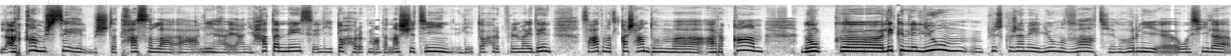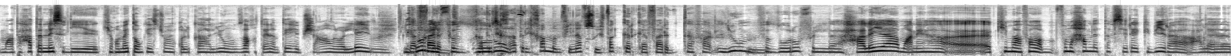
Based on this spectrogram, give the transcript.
الأرقام مش سهل باش تتحصل عليها. يعني حتى الناس اللي تحرك مع الناشطين اللي تحرك في الميدان ساعات ما تلقاش عندهم أرقام. donc لكن اليوم plus que jamais اليوم الضغط يظهر لي وسيلة. معناتها حتى الناس اللي qui en question يقول لك اليوم الضغط أنا نتاعي باش يعاونوا الليل يظهر لي في الظروف. خاطر يخمم في نفسه يفكر كفرد. كفرد. اليوم مم. في الظروف الحالية معناها كيما فما, فما حملة تفسيرية كبيرة على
